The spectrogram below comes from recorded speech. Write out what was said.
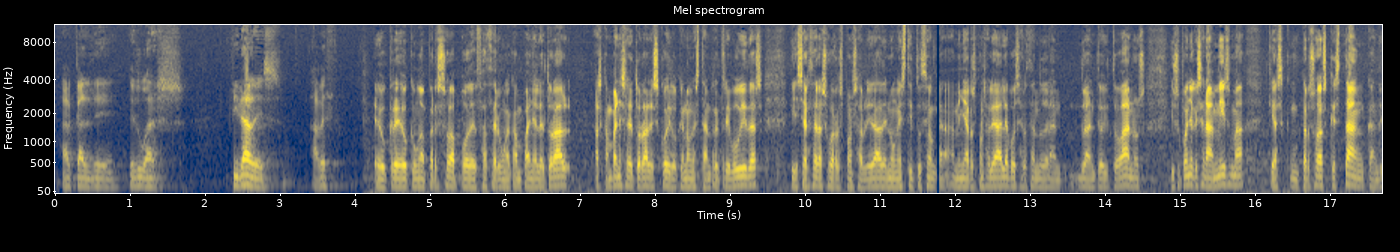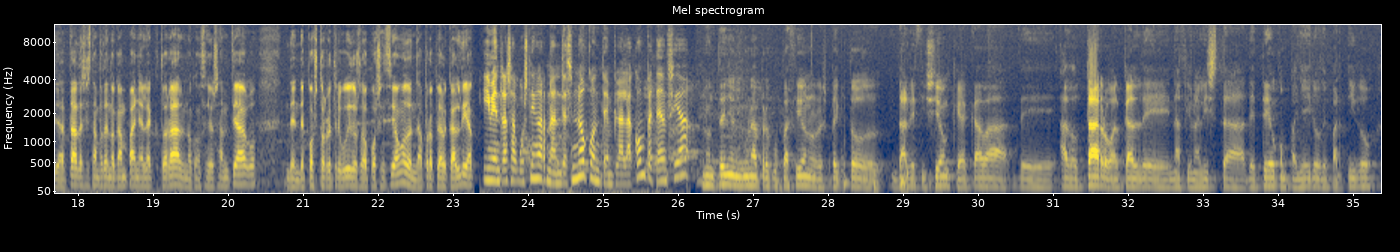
alcalde de dúas cidades a vez. Eu creo que unha persoa pode facer unha campaña electoral as campañas electorales coido que non están retribuídas e exercer a súa responsabilidade nunha institución que a miña responsabilidade levo exercendo durante, durante oito anos e supoño que será a mesma que as persoas que están candidatadas e están facendo campaña electoral no Concello de Santiago dende postos retribuídos da oposición ou dende a propia alcaldía. E mentras Agustín Hernández non contempla a competencia... Non teño ninguna preocupación no respecto da decisión que acaba de adoptar o alcalde nacionalista de Teo, compañeiro de partido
